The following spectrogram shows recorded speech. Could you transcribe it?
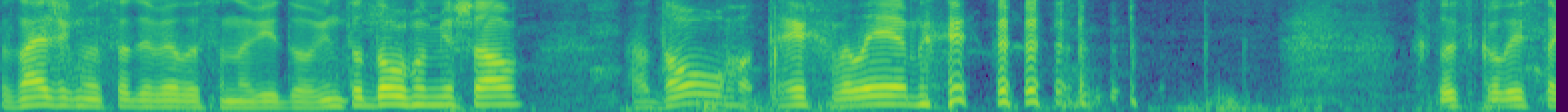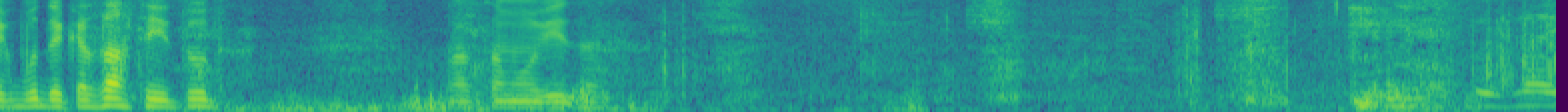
Знаєш, як ми все дивилися на відео? Він то довго мішав, а довго, три хвилини. Хтось колись так буде казати і тут на тому відео. Хто знає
